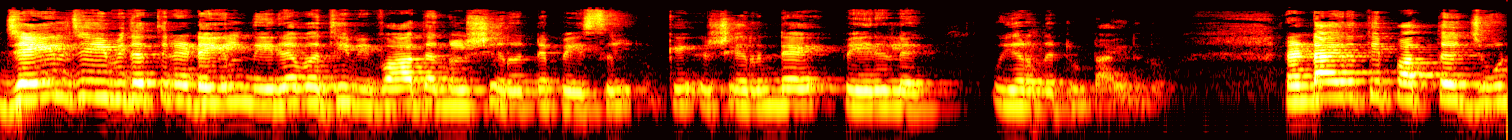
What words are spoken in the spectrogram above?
ജയിൽ ജീവിതത്തിനിടയിൽ നിരവധി വിവാദങ്ങൾ ഷെറിന്റെ പേസിൽ ഷെറിന്റെ പേരിൽ ഉയർന്നിട്ടുണ്ടായിരുന്നു. രണ്ടായിരത്തി പത്ത് ജൂൺ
